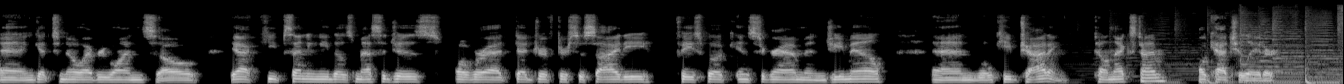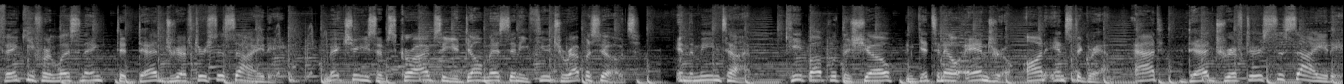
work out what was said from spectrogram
and get to know everyone. So yeah, keep sending me those messages over at Dead Drifter Society, Facebook, Instagram, and Gmail, and we'll keep chatting. Till next time, I'll catch you later. Thank you for listening to Dead Drifter Society. Make sure you subscribe so you don't miss any future episodes. In the meantime, keep up with the show and get to know Andrew on Instagram at Dead Drifters Society.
